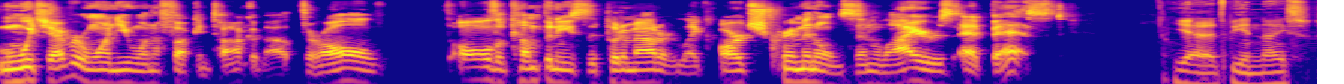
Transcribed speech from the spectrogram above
whichever one you want to fucking talk about, they're all all the companies that put them out are like arch criminals and liars at best. Yeah, that's being nice.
